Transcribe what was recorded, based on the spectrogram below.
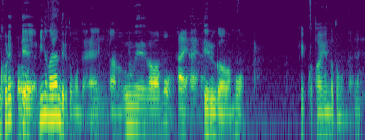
これってみんな悩んでると思うんだよね、うん。あの運営側もはいはいはい。出る側も結構大変だと思うんだよね、うん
